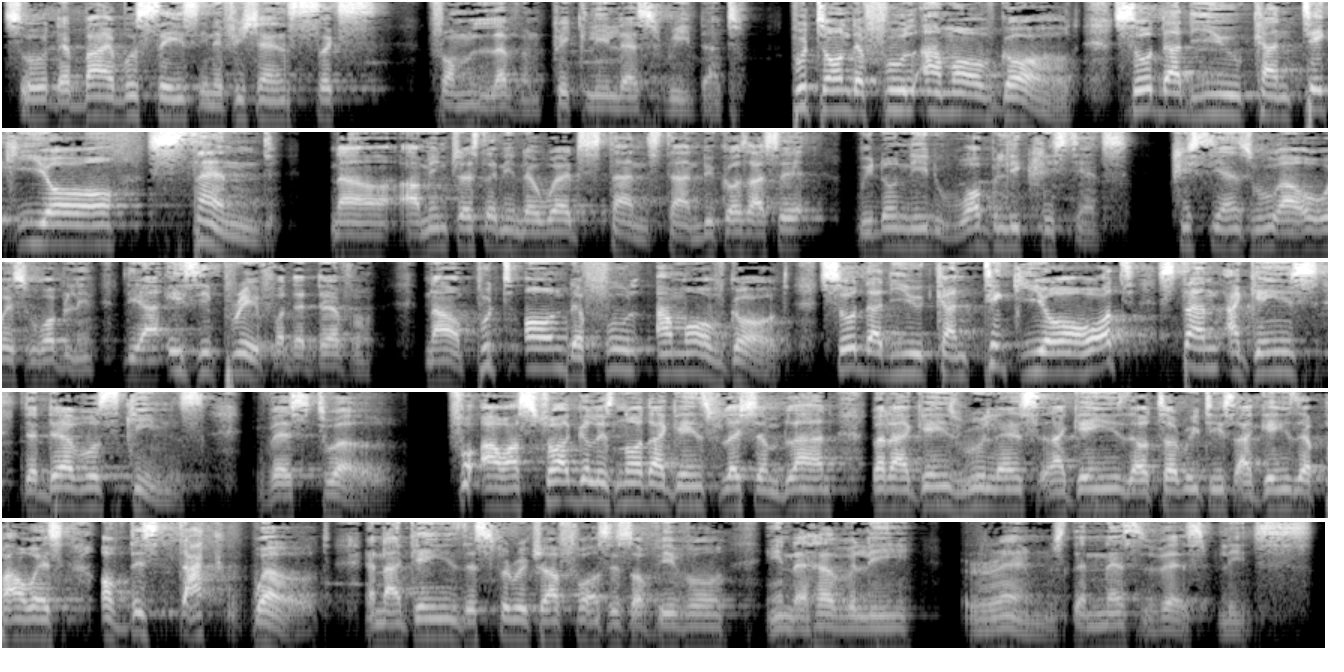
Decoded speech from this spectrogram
So the Bible says in Ephesians 6 from 11, quickly let's read that. Put on the full armor of God so that you can take your stand. Now I'm interested in the word stand, stand, because I say we don't need wobbly Christians. Christians who are always wobbling. They are easy prey for the devil. Now put on the full armor of God so that you can take your what? Stand against the devil's schemes. Verse 12. For our struggle is not against flesh and blood, but against rulers, against the authorities, against the powers of this dark world, and against the spiritual forces of evil in the heavenly realms. The next verse, please.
